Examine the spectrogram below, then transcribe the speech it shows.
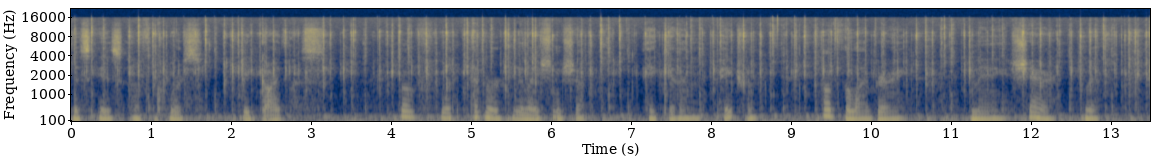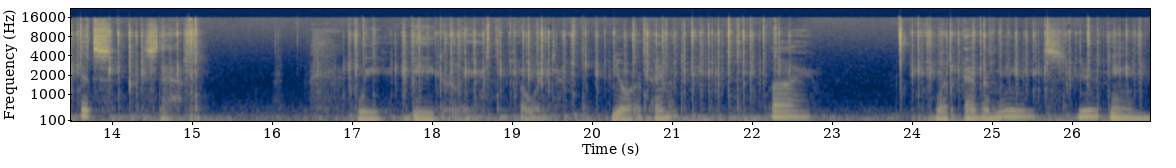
This is, of course, regardless of whatever relationship a given patron of the library may share with its staff. We eagerly await your payment by whatever means you deem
